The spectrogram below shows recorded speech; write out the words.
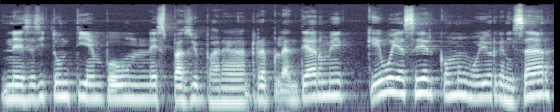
necesito un tiempo, un espacio para replantearme qué voy a hacer, cómo voy a organizar,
